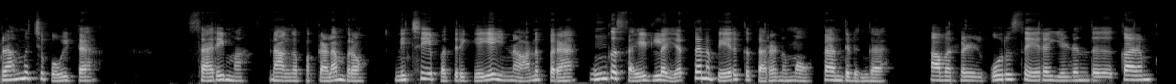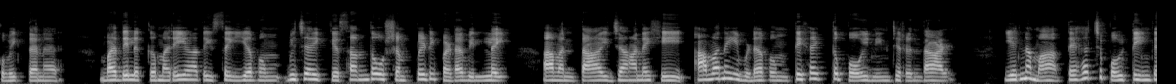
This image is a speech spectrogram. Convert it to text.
பிரமிச்சு போயிட்டேன். சரிம்மா நாங்க இப்ப கிளம்புறோம். நிச்சய பத்திரிகையை இன்னும் அனுப்புறேன். உங்க சைடுல எத்தனை பேருக்கு தரணுமோ தந்துடுங்க. அவர்கள் ஒரு சேர எழுந்து கரம் குவித்தனர். பதிலுக்கு மரியாதை செய்யவும் விஜய்க்கு சந்தோஷம் பிடிபடவில்லை. அவன் தாய் ஜானகி அவனை விடவும் திகைத்து போய் நின்றிருந்தாள். என்னம்மா திகைச்சு போயிட்டீங்க?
